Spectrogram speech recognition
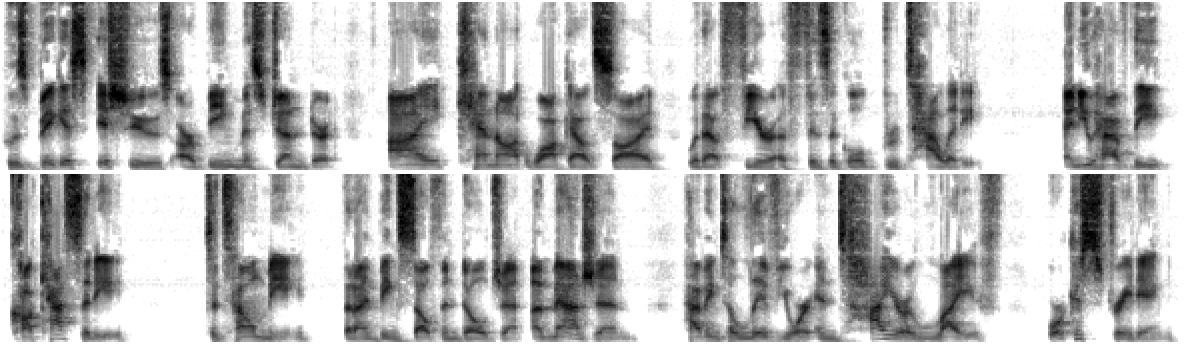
whose biggest issues are being misgendered. I cannot walk outside without fear of physical brutality. And you have the caucasity to tell me that I'm being self indulgent. Imagine having to live your entire life orchestrating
